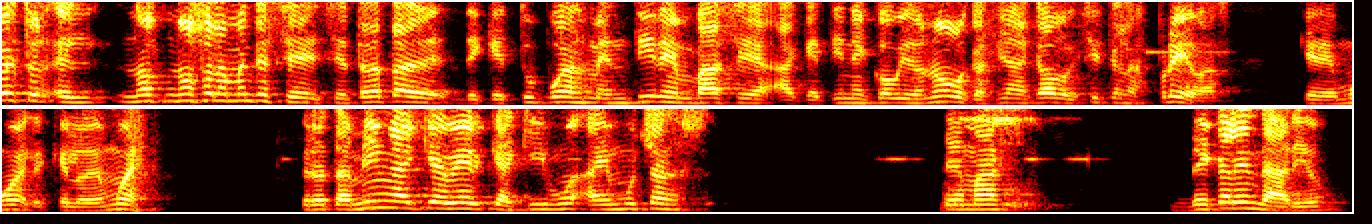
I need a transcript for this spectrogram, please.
de esto, no, solamente se, trata de, que tú puedas mentir en base a que tiene COVID o no, porque al fin y al cabo existen las pruebas que, que lo demuestran, pero también hay que ver que aquí hay muchos temas de calendario,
